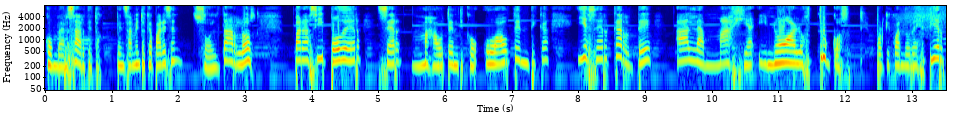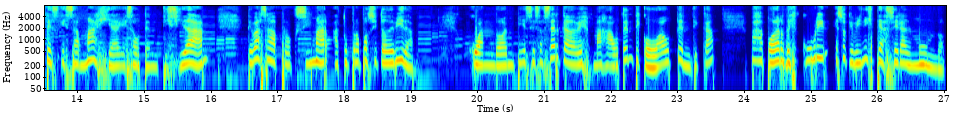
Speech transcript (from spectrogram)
conversarte, estos pensamientos que aparecen, soltarlos para así poder ser más auténtico o auténtica y acercarte a la magia y no a los trucos. Porque cuando despiertes esa magia, esa autenticidad, te vas a aproximar a tu propósito de vida. Cuando empieces a ser cada vez más auténtico o auténtica, vas a poder descubrir eso que viniste a hacer al mundo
